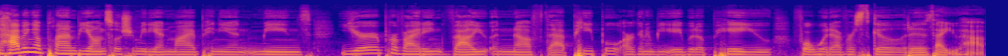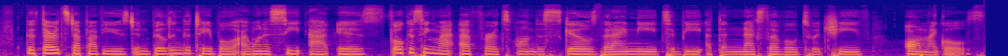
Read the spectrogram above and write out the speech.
having a plan beyond social media, in my opinion, means you're providing value enough that people are going to be able to pay you for whatever skill it is that you have. The third step I've used in building the table I want to see at is focusing my efforts on the skills that I need to be at the next level to achieve all my goals.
